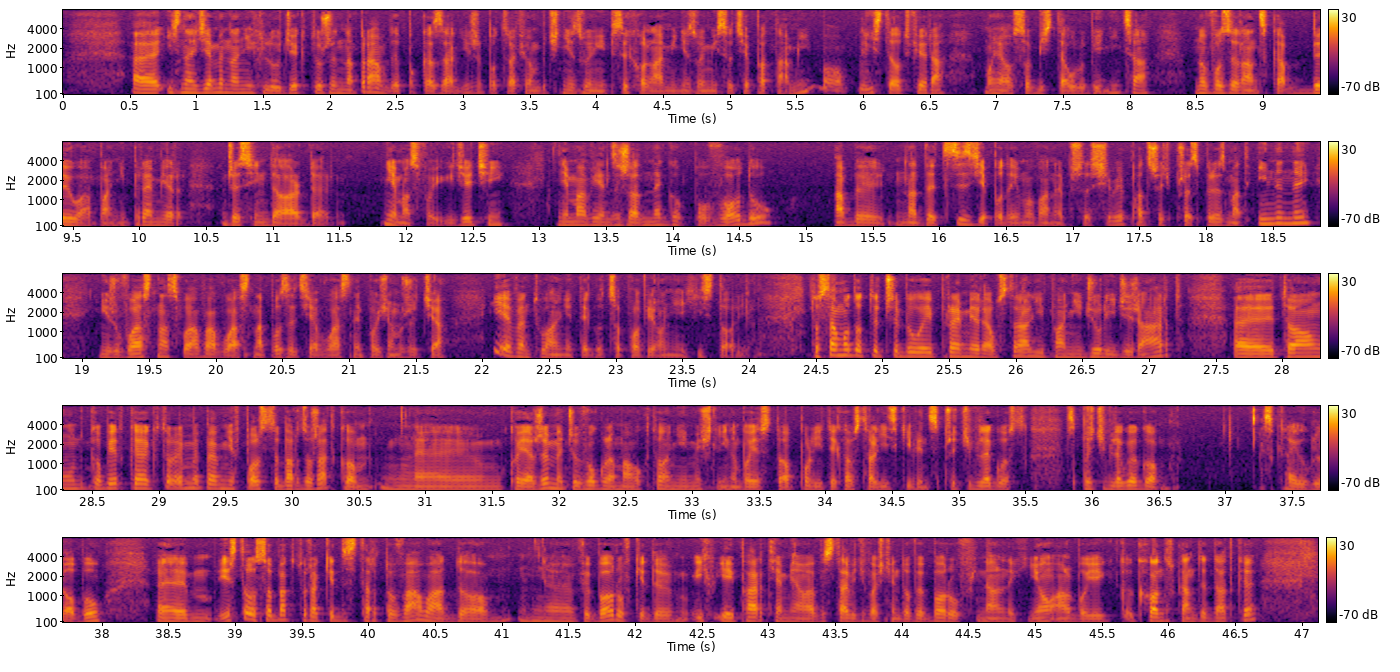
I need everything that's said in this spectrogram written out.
e, i znajdziemy na nich ludzie, którzy naprawdę pokazali, że potrafią być niezłymi psycholami, niezłymi socjopatami, bo listę otwiera moja osobista ulubienica, nowozelandzka była pani premier Jacinda Ardern. Nie ma swoich dzieci, nie ma więc żadnego powodu, aby na decyzje podejmowane przez siebie patrzeć przez pryzmat inny niż własna sława, własna pozycja, własny poziom życia i ewentualnie tego, co powie o niej historia. To samo dotyczy byłej premier Australii, pani Julie Girard, e, tą kobietkę, której my pewnie w Polsce bardzo rzadko e, kojarzymy, czy w ogóle mało kto o niej myśli, no bo jest to polityk australijski, więc z z przeciwległego z kraju globu. Jest to osoba, która kiedy startowała do e, wyborów, kiedy ich, jej partia miała wystawić właśnie do wyborów finalnych ją albo jej kontrkandydatkę,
